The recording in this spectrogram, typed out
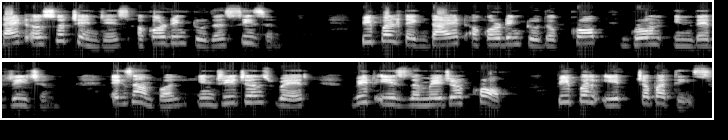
Diet also changes according to the season. People take diet according to the crop grown in their region. Example, in regions where wheat is the major crop, people eat chapatis.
